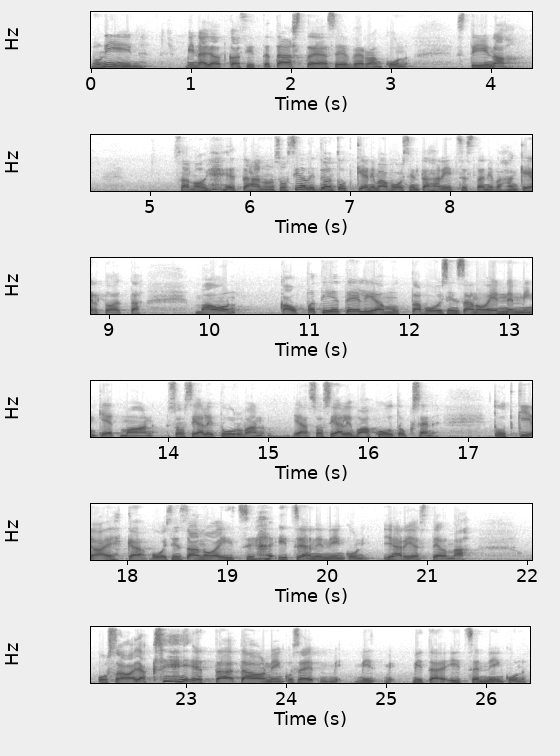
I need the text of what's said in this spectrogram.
No niin, minä jatkan sitten tästä ja sen verran kun Stiina sanoi, että hän on sosiaalityön tutkija, niin mä voisin tähän itsestäni vähän kertoa, että mä oon kauppatieteilijä, mutta voisin sanoa ennemminkin, että mä oon sosiaaliturvan ja sosiaalivakuutuksen tutkija. Ehkä voisin sanoa itse, itseäni niin kuin järjestelmä osaajaksi, että tämä on niin kuin se, mitä itse niin kuin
